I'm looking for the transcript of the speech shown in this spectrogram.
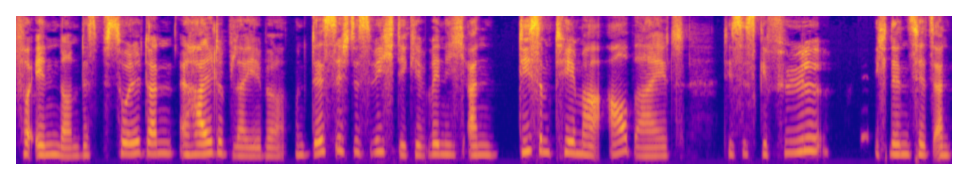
verändern. Das soll dann erhalten bleiben. Und das ist das Wichtige, wenn ich an diesem Thema arbeite, dieses Gefühl, ich nenne es jetzt an,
